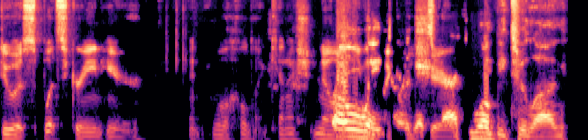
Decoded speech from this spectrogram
do a split screen here. And well, hold on. Can I? Sh- no. Oh wait till it gets share. back. It won't be too long.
